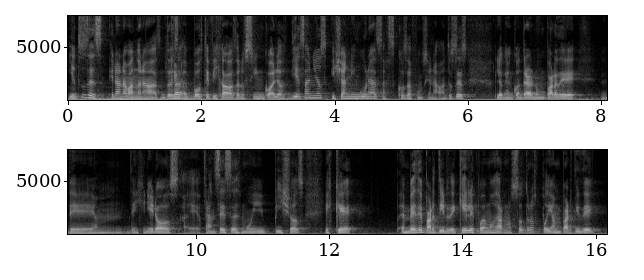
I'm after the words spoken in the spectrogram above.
y entonces eran abandonadas. Entonces Claro. vos te fijabas a los 5, a los 10 años y ya ninguna de esas cosas funcionaba. Entonces lo que encontraron un par de, de, mm, de ingenieros eh, franceses muy pillos es que en vez de partir de qué les podemos dar nosotros, podían partir de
